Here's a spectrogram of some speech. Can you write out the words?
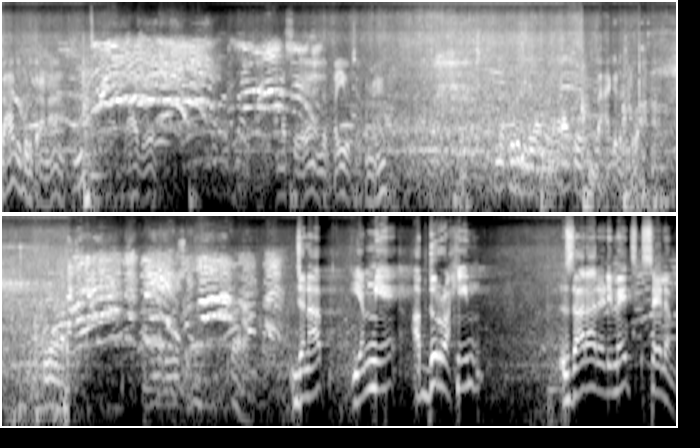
bag கொடுக்குறானா? பேகு என்ன இந்த பை வச்சிருக்கோமே. பேக் எடுத்துட்டு வா. ஜனாப் எம்ஏ அப்துல் ரஹீம் ஜாரா ரெடிமேட்ஸ் சேலம்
